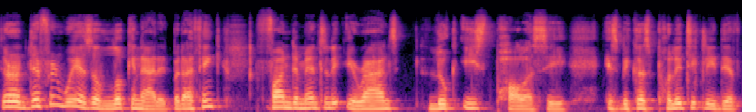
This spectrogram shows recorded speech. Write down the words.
there are different ways of looking at it, but I think fundamentally Iran's look east policy is because politically they've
